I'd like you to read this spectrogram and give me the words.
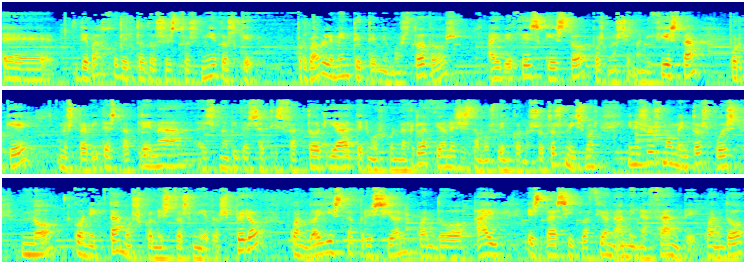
Eh, debajo de todos estos miedos que probablemente tenemos todos, hay veces que esto pues no se manifiesta porque nuestra vida está plena, es una vida satisfactoria, tenemos buenas relaciones, estamos bien con nosotros mismos y en esos momentos pues no conectamos con estos miedos. Pero cuando hay esta presión, cuando hay esta situación amenazante, cuando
